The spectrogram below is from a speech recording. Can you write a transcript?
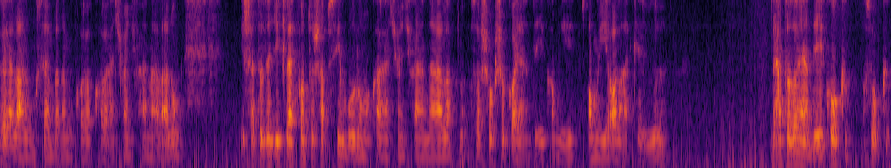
állunk szemben, amikor a karácsonyfánál állunk. És hát az egyik legfontosabb szimbólum a karácsonyfánál az a sok-sok ajándék, ami, ami alá kerül. De hát az ajándékok, azok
